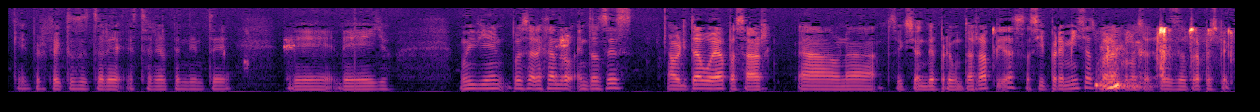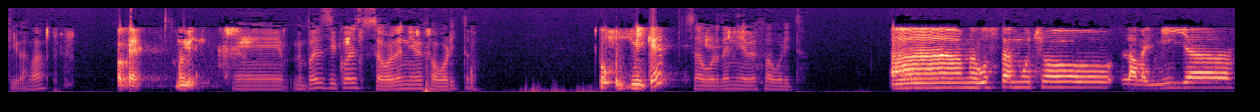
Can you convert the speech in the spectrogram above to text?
Ok, perfecto, estaré, estaré al pendiente de, de ello. Muy bien, pues Alejandro, entonces ahorita voy a pasar a una sección de preguntas rápidas, así premisas para conocerte desde otra perspectiva, ¿va? Ok, muy bien. Eh, ¿Me puedes decir cuál es tu sabor de nieve favorito? ¿Mi qué? Sabor de nieve favorito. Ah, me gusta mucho la vainilla,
